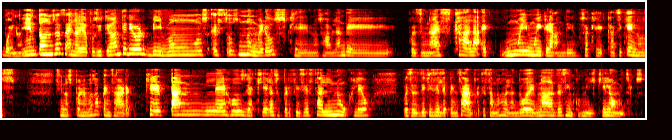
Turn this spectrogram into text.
Bueno, y entonces en la diapositiva anterior vimos estos números que nos hablan de, pues, de una escala muy, muy grande, o sea que casi que nos si nos ponemos a pensar qué tan lejos de aquí de la superficie está el núcleo, pues es difícil de pensar porque estamos hablando de más de 5.000 kilómetros.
